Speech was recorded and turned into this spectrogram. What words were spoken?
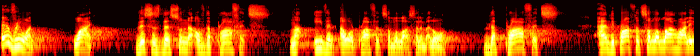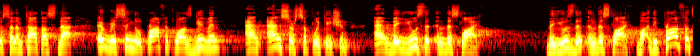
Everyone. Why? This is the sunnah of the prophets, not even our Prophet alone. The prophets. And the Prophet taught us that every single prophet was given an answer supplication, and they used it in this life. They used it in this life. But the Prophet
